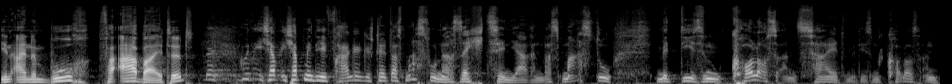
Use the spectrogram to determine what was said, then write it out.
in einem Buch verarbeitet. Gut, ich habe ich hab mir die Frage gestellt, was machst du nach 16 Jahren? Was machst du mit diesem Koloss an Zeit, mit diesem Koloss an,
